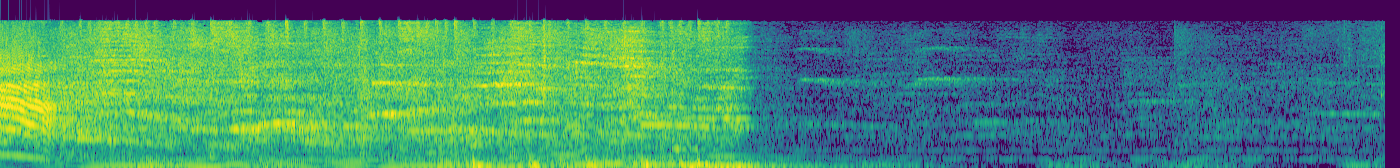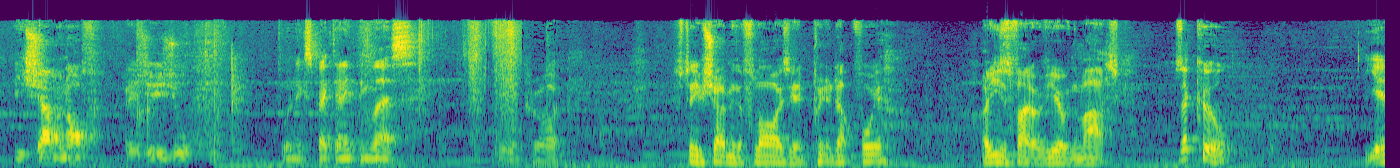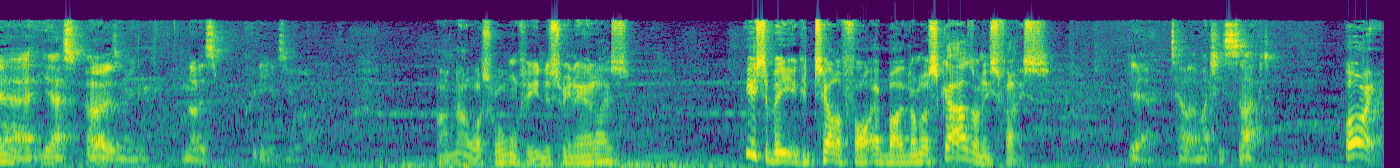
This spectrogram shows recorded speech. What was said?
Showing off, as usual. Wouldn't expect anything less. Yeah, right. Steve showed me the flyers he had printed up for you. I used a photo of you in the mask. Is that cool? Yeah, yeah, I suppose. I mean, I'm not as pretty as you are. I don't know what's wrong with the industry nowadays. Used to be you could tell a fighter by the number of scars on his face. Yeah, tell how much he sucked. Oi!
